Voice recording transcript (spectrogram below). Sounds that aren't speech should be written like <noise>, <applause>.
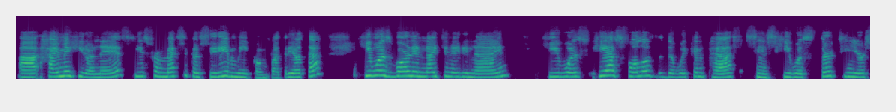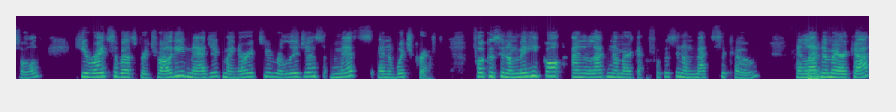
uh, Jaime Gironés. He's from Mexico City, mi compatriota. He was born in 1989 he was he has followed the Wiccan path since he was 13 years old. He writes about spirituality, magic, minority religions, myths, and witchcraft, focusing on Mexico and Latin America, focusing on Mexico and Latin mm-hmm. America.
